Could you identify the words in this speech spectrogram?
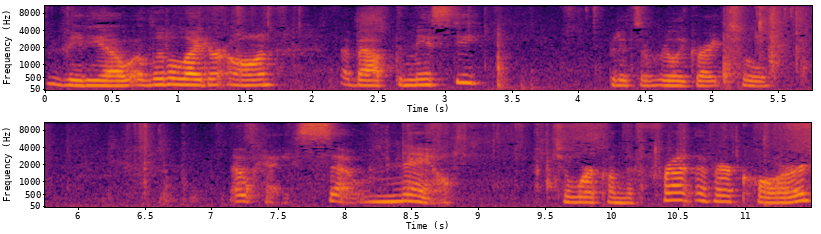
video a little later on about the MISTI, but it's a really great tool. Okay, so now to work on the front of our card,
